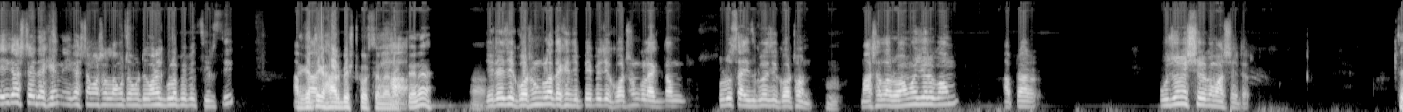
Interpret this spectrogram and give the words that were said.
এই- গাছটাই দেখেন এই গাছটা মাসাল্লাহ মোটামুটি অনেকগুলো পেঁপে ছিঁড়ছি। আগে থেকে হারভেস্ট করছেন অনেক হ্যাঁ। তাই না? যেটা যে গঠনগুলো দেখেন যে পেঁপে যে গঠনগুলো একদম ছোট সাইজগুলো যে গঠন হুম। মাসাল্লাহ রঙও যেরকম আপনার ওজনের সেরকম আসে এটা তো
